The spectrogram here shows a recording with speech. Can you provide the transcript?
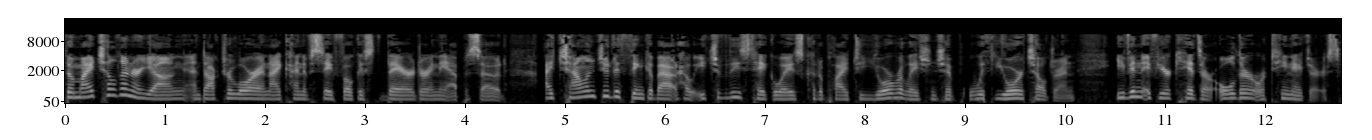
Though my children are young and Dr. Laura and I kind of stay focused there during the episode, I challenge you to think about how each of these takeaways could apply to your relationship with your children, even if your kids are older or teenagers.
